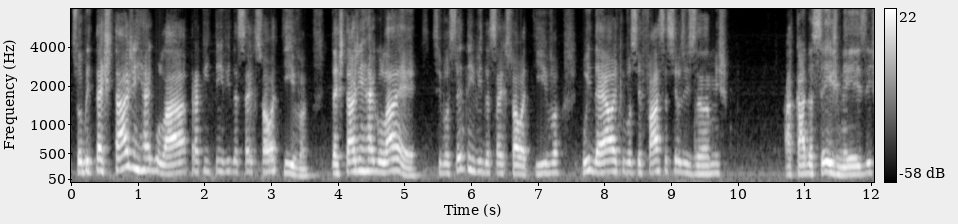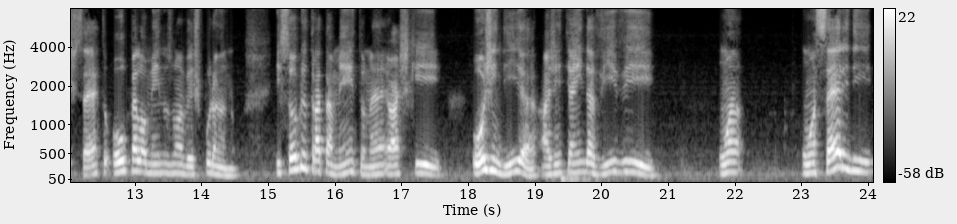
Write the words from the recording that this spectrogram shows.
sobre testagem regular para quem tem vida sexual ativa. Testagem regular é, se você tem vida sexual ativa, o ideal é que você faça seus exames a cada seis meses, certo? Ou pelo menos uma vez por ano. E sobre o tratamento, né? Eu acho que hoje em dia a gente ainda vive uma, uma série de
